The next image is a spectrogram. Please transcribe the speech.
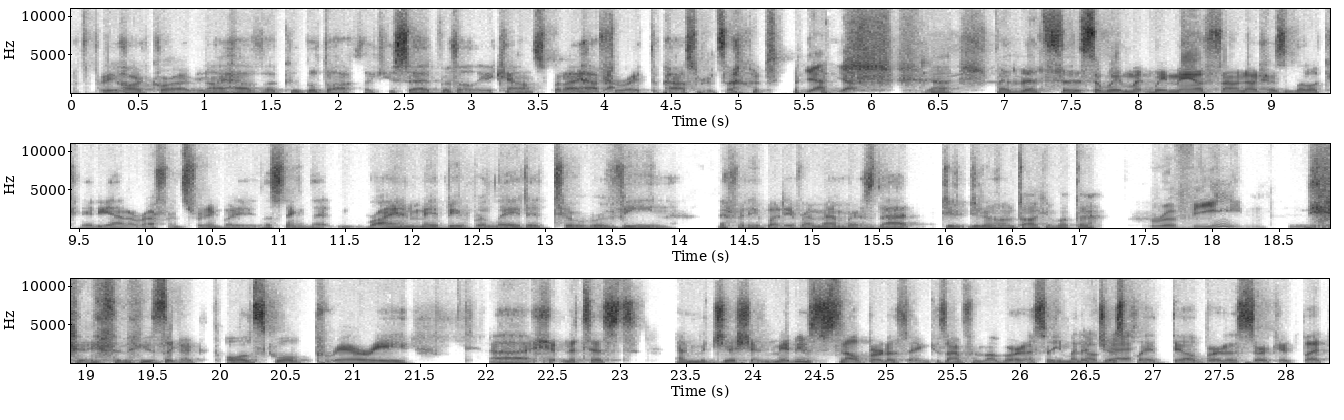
That's pretty hardcore. I mean, I have a Google Doc, like you said, with all the accounts, but I have Yeah. to write the passwords out. Yeah, yeah. yeah. But that's uh, so we we may have found out. Here's a little Canadiana reference for anybody listening that Ryan may be related to Ravine. If anybody remembers that, do, do you know who I'm talking about there? Ravine. He's like a old school prairie uh, hypnotist and magician. Maybe it's just an Alberta thing because I'm from Alberta, so he might have just played the Alberta circuit. But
